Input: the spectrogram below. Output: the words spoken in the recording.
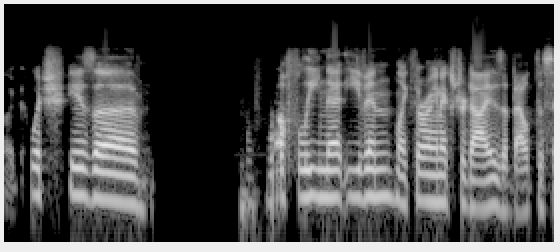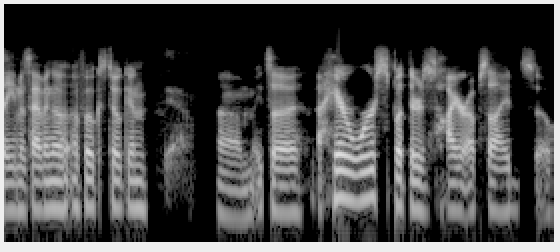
like which is uh roughly net even. Like throwing an extra die is about the same as having a, a focus token. Yeah. Um, it's a, a hair worse, but there's higher upside, so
